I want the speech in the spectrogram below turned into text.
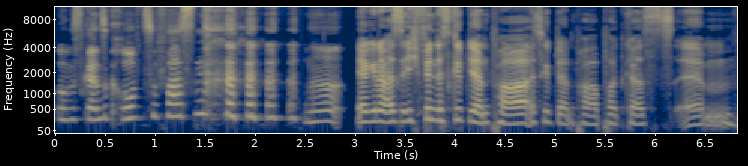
Um es ganz grob zu fassen. ja. genau. Also ich finde, es gibt ja ein paar, es gibt ja ein paar Podcasts ähm,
